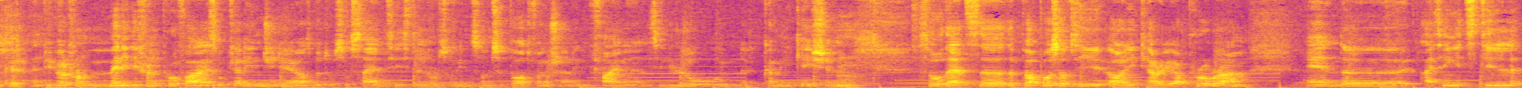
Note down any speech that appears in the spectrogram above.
Okay. And people from many different profiles, so clearly engineers, but also scientists, and also in some support function in finance, in law, in uh, communication. So that's uh, the purpose of the early career program, and uh, I think it's still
